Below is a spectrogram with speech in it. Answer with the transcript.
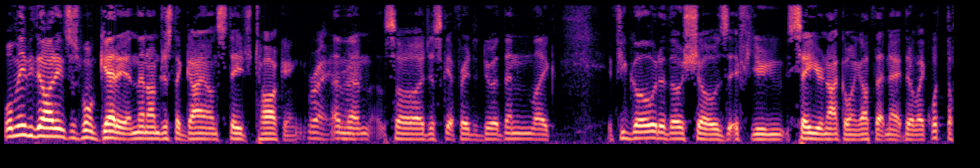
well, maybe the audience just won't get it, and then I'm just a guy on stage talking, Right, And right. then so I just get afraid to do it. Then like, if you go to those shows, if you say you're not going up that night, they're like, what the.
